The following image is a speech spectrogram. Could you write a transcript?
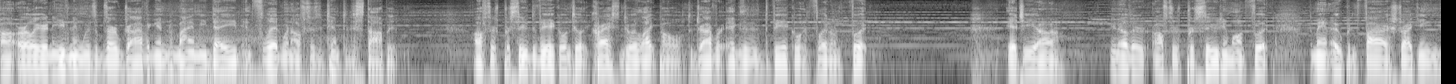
uh, earlier in the evening was observed driving into Miami Dade and fled when officers attempted to stop it. Officers pursued the vehicle until it crashed into a light pole. The driver exited the vehicle and fled on foot. Etchie uh, and other officers pursued him on foot. The man opened fire, striking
